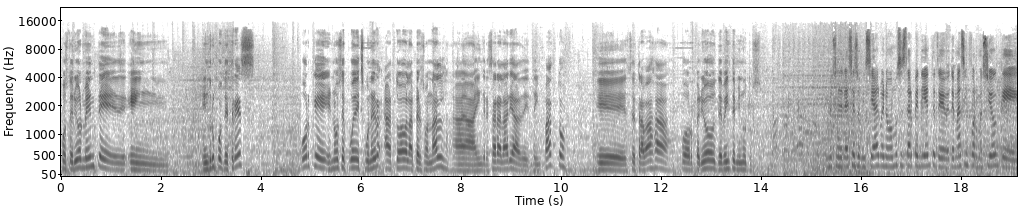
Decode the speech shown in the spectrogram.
posteriormente en, grupos de tres, porque no se puede exponer a toda la personal a ingresar al área de, impacto. se trabaja por periodos de 20 minutos. Muchas gracias, oficial. Bueno, vamos a estar pendientes de, más información que,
